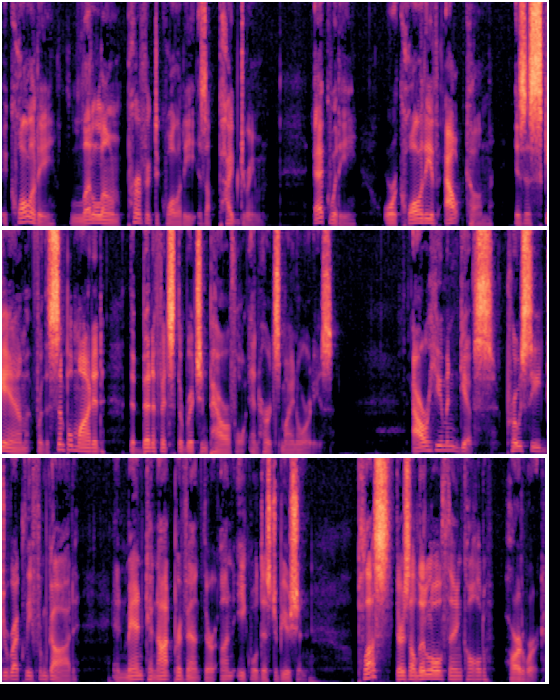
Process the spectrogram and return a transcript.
Equality, let alone perfect equality, is a pipe dream. Equity, or equality of outcome, is a scam for the simple minded that benefits the rich and powerful and hurts minorities. Our human gifts proceed directly from God, and man cannot prevent their unequal distribution. Plus, there's a little old thing called hard work.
